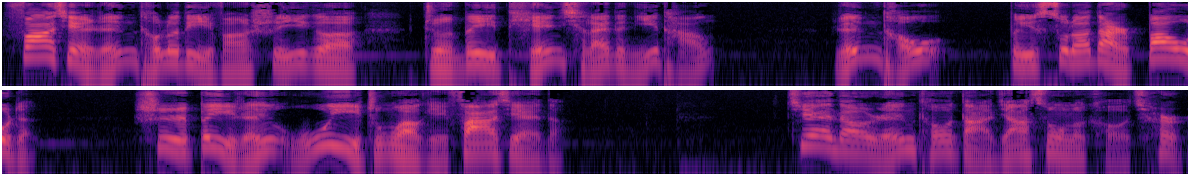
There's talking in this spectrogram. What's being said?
发现人头的地方是一个准备填起来的泥塘，人头被塑料袋包着，是被人无意中啊给发现的。见到人头，大家松了口气儿，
